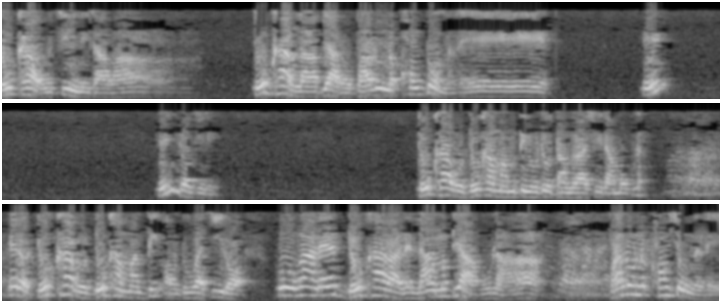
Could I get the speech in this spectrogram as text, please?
ဒုက္ခကိုကြည့်နေတာပါဒုက္ခလာပြတော့ဘာလို့နှခုံးတော့မလဲဟင်ဟင်ယောဂီတွေဒုက္ခကိုဒုက္ခမှမသိလို့တို့တန်ត្រာရှိတာမဟုတ်လားအဲ့တော့ဒုက္ခကိုဒုက္ခမှသိအောင်တို့ကကြည့်တော့ ဟိုကလည်းဒုက္ခကလည်းလာမပြဘူးလားဘာလို့နှခေါင်းရှုံတယ်လဲ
